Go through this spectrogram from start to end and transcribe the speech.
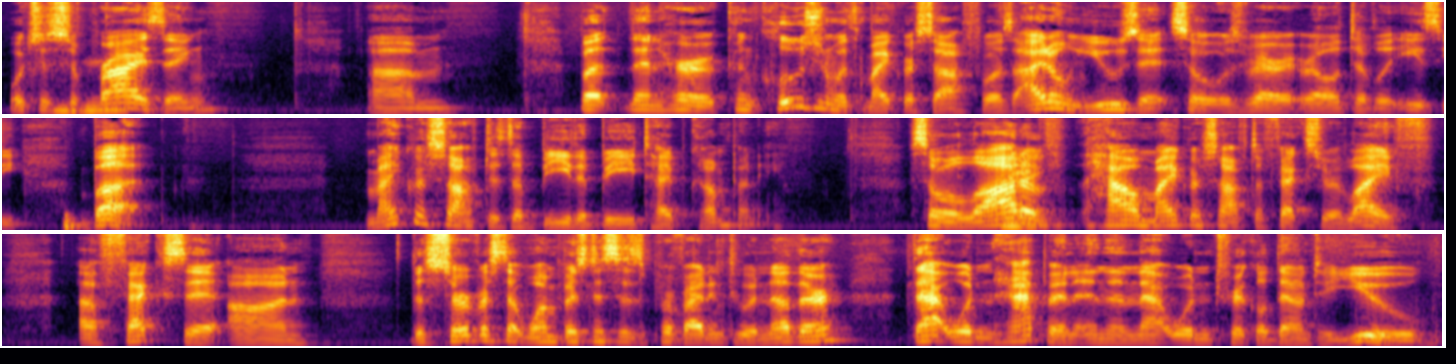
which is mm-hmm. surprising. Um, but then her conclusion with Microsoft was, I don't use it, so it was very relatively easy. But Microsoft is a B2B type company. So a lot right. of how Microsoft affects your life affects it on the service that one business is providing to another, that wouldn't happen, and then that wouldn't trickle down to you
